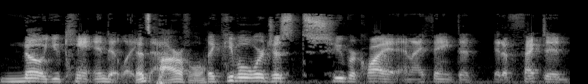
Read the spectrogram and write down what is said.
no, you can't end it like It's that. That's powerful. Like people were just super quiet, and I think that it affected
